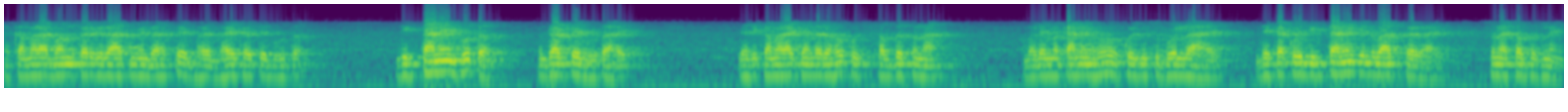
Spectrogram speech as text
तो कमरा बंद करके रात में रहते भय करते भूत। दिखता नहीं भूत डरते भूत है। जैसे कमरा के अंदर हो कुछ शब्द सुना बड़े मकान में हो कोई कुछ बोल रहा है देखा कोई दिखता नहीं किन्तु बात कर रहा है सुना शब्द नहीं।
